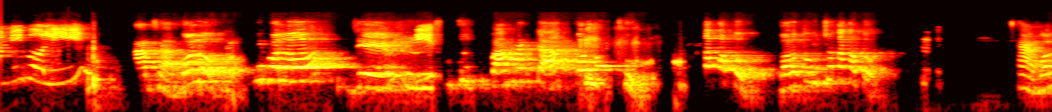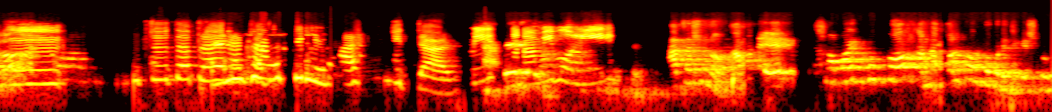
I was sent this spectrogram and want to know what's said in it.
আমি বলি। আচ্ছা বলো তুমি বলো যে উঁচু পাহাড়টা কত উঁচু? উচ্চতা কত? বলো তো উচ্চতা কত? হ্যাঁ বলো। উচ্চতা প্রায় মিটার। আমি বলি। আচ্ছা শোনো আমাদের সময় খুব কম আমরা অল্প অল্প করে জিজ্ঞেস করব।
